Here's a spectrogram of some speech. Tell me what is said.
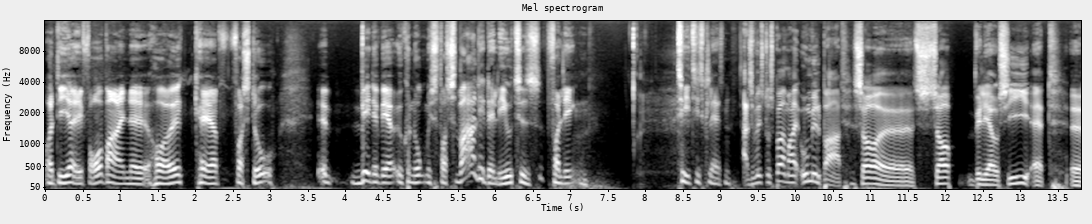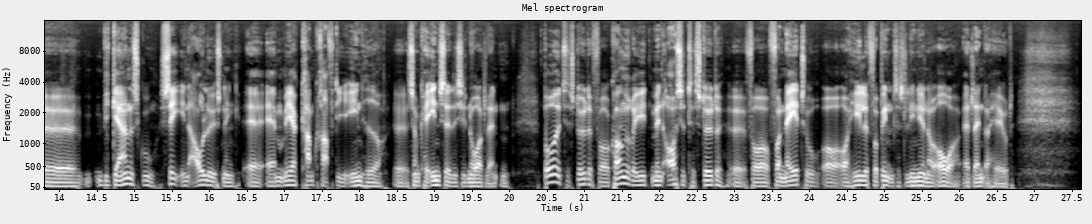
Og de er i forvejen øh, høje, kan jeg forstå. Øh, vil det være økonomisk forsvarligt at levetidsforlænge? Tetis-klassen? Altså, hvis du spørger mig umiddelbart, så, øh, så vil jeg jo sige, at øh, vi gerne skulle se en afløsning af, af mere kampkraftige enheder, øh, som kan indsættes i Nordatlanten. Både til støtte for kongeriget, men også til støtte øh, for, for NATO og, og hele forbindelseslinjerne over Atlanterhavet.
